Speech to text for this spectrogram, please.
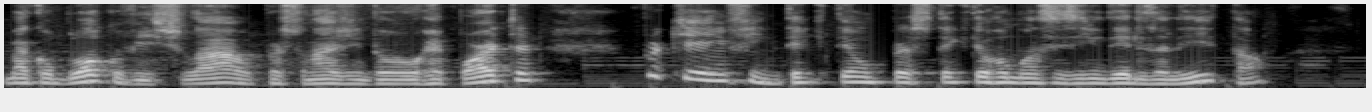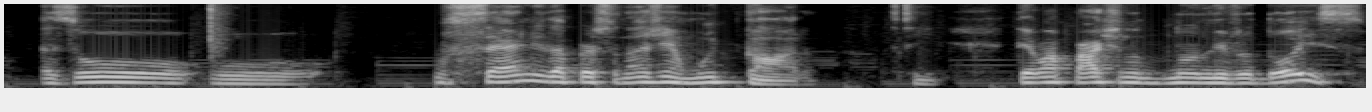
Michael Blockovich lá, o personagem do repórter, porque, enfim, tem que ter um tem que ter um romancezinho deles ali e tal. Mas o, o, o cerne da personagem é muito da hora. Assim, tem uma parte no, no livro 2,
